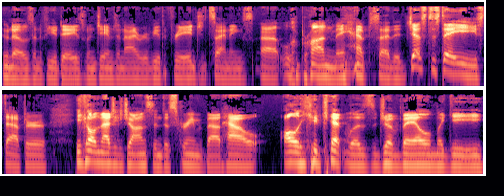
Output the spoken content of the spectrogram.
who knows, in a few days when James and I review the free agent signings, uh, LeBron may have decided just to stay east after he called Magic Johnson to scream about how all he could get was JaVale McGee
